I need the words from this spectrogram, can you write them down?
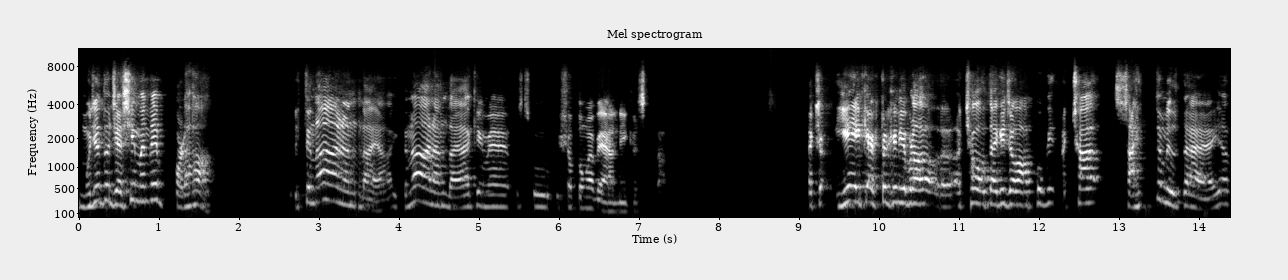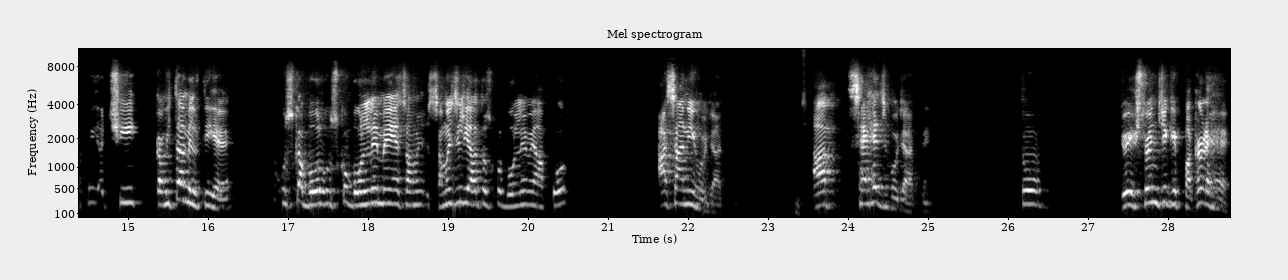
मुझे तो जैसे मैंने पढ़ा इतना आनंद आया इतना आनंद आया कि मैं उसको शब्दों में बयान नहीं कर सकता। अच्छा ये एक एक्टर के लिए बड़ा अच्छा होता है कि जब आपको कोई अच्छा साहित्य मिलता है या कोई अच्छी कविता मिलती है तो उसका बोल उसको बोलने में समझ समझ लिया तो उसको बोलने में आपको आसानी हो जाती है। आप सहज हो जाते हैं। तो जो यशवंत जी की पकड़ है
